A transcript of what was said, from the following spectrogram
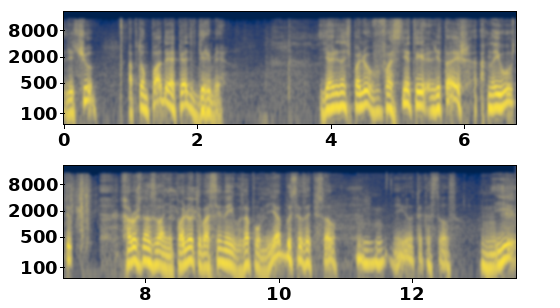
Лечу, а потом падаю опять в дерьме. Я говорю, значит, полю, во сне ты летаешь, а наяву ты... Хорошее название, полеты во сне наяву, запомни. Я быстро записал, угу. и вот так остался. Угу. И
